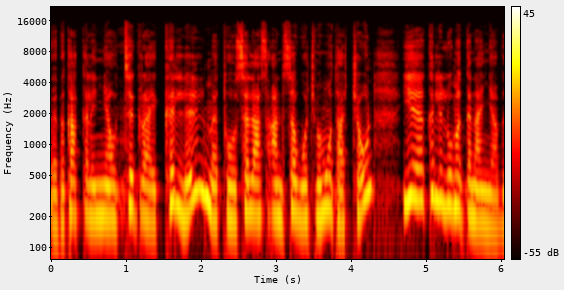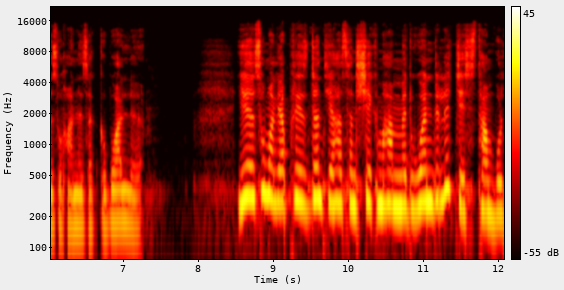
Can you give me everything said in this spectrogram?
በመካከለኛው ትግራይ ክልል 131 ሰዎች መሞታቸውን የክልሉ መገናኛ ብዙሃን ዘግቧል። የሶማሊያ ፕሬዝደንት የሐሰን ሼክ መሐመድ ወንድ ልጅ ኢስታንቡል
